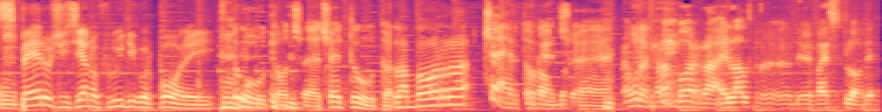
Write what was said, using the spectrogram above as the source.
Spero ci siano fluidi corporei. Tutto c'è, c'è tutto. La borra. Certo che c'è. Uno c'ha la borra e l'altro deve far esplodere.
